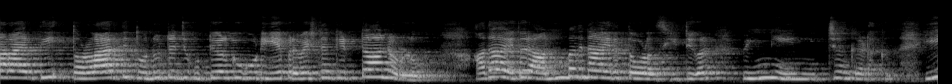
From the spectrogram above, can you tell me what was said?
ആറായിരത്തി തൊള്ളായിരത്തി തൊണ്ണൂറ്റഞ്ച് കുട്ടികൾക്ക് കൂടിയേ പ്രവേശനം കിട്ടാനുള്ളൂ. അതായത് ഒരു അൻപതിനായിരത്തോളം സീറ്റുകൾ പിന്നെയും മിച്ചം കിടക്കും. ഈ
